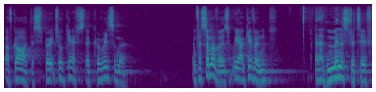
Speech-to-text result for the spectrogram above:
of God, the spiritual gifts, the charisma. And for some of us, we are given an administrative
